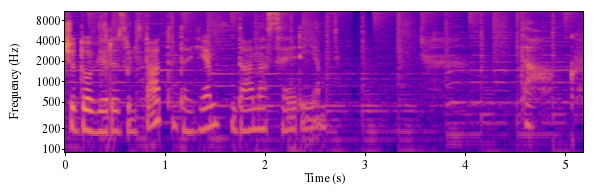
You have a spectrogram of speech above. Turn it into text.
Чудові результати дає дана серія. Так,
